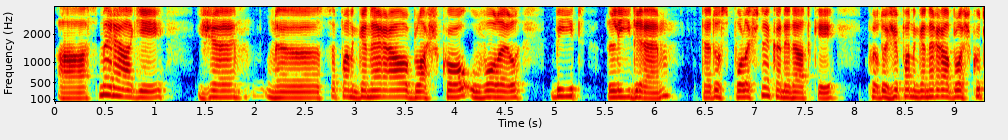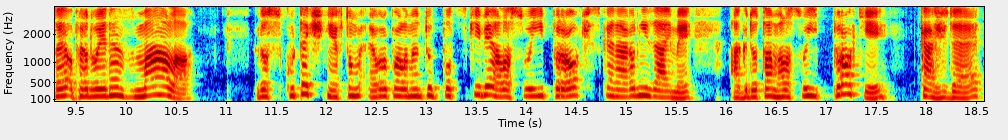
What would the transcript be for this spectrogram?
A jsme rádi, že e, se pan generál Blaško uvolil být lídrem této společné kandidátky, protože pan generál Blaško to je opravdu jeden z mála, kdo skutečně v tom Europarlamentu poctivě hlasují pro české národní zájmy a kdo tam hlasují proti každé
